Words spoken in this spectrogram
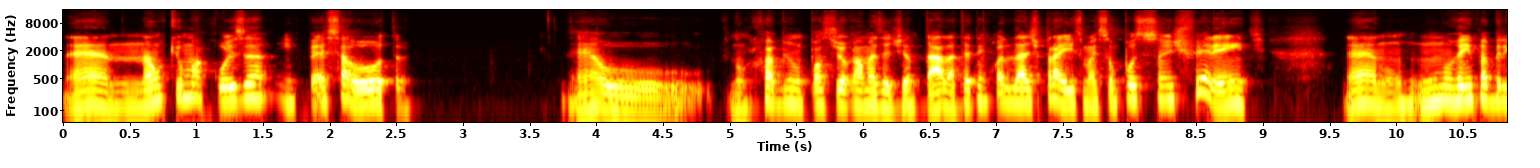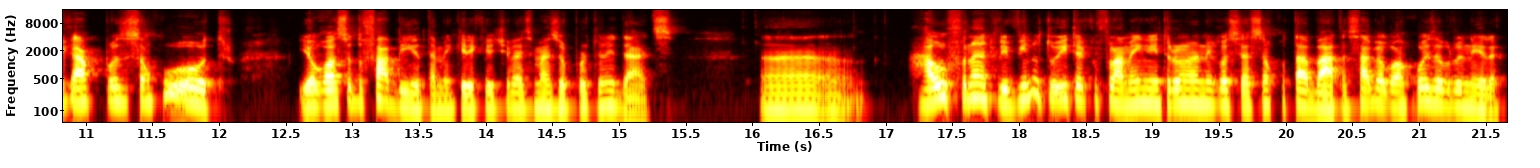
né? Não que uma coisa impeça a outra. Né? O... Não que o Fabinho não possa jogar mais adiantado, até tem qualidade para isso, mas são posições diferentes. Né? Um não vem para brigar por posição com o outro. E eu gosto do Fabinho também, queria que ele tivesse mais oportunidades. Uh... Raul Franklin, vi no Twitter que o Flamengo entrou na negociação com o Tabata. Sabe alguma coisa, Bruneira?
